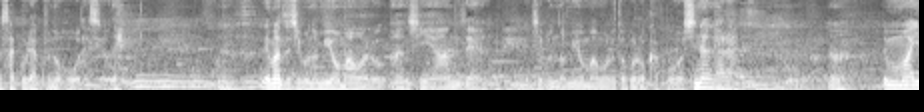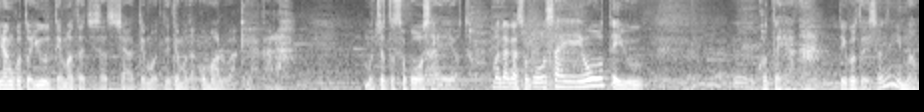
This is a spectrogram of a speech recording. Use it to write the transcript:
策略の方ですよね、うんでまず自分の身を守る安心安全自分の身を守るところを確保しながら、うん、でもまあいらんこと言うてまた自殺者でも出てもたら困るわけやからもうちょっとそこを抑えようと、まあ、だからそこを抑えようっていうことやな。っていうことですよね今も。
